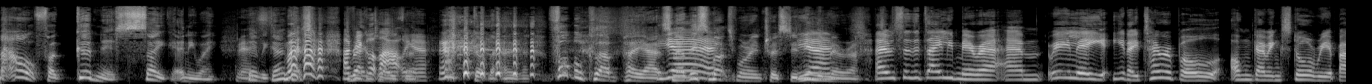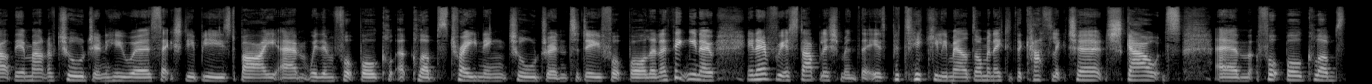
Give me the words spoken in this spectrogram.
Oh, for goodness sake! Anyway, Yes. there we go. Have you got that out, yeah. got that over. Football club payouts. Now this is much more interesting in the mirror. Um, so the Daily Mirror, um, really, you know, terrible ongoing story about the amount of children who were sexually abused by um, within football cl- uh, clubs training children to do football. And I think you know, in every establishment that is particularly male dominated, the Catholic Church, Scouts, um, football clubs,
